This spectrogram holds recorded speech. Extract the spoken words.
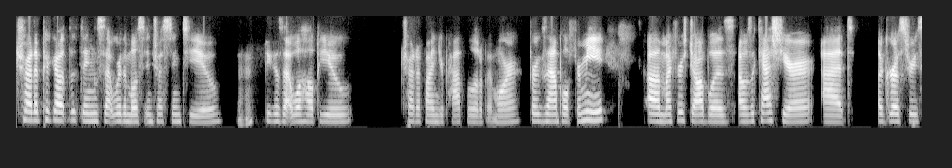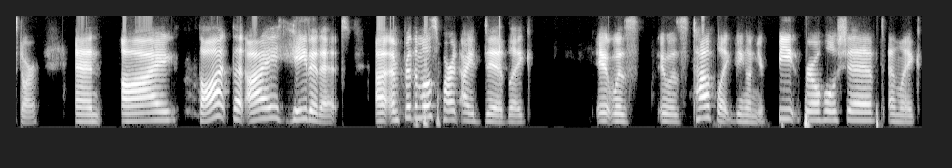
try to pick out the things that were the most interesting to you mm-hmm. because that will help you try to find your path a little bit more. For example, for me, um, my first job was I was a cashier at a grocery store, and I thought that I hated it. Uh, and for the most part, I did. Like, it was it was tough, like being on your feet for a whole shift, and like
